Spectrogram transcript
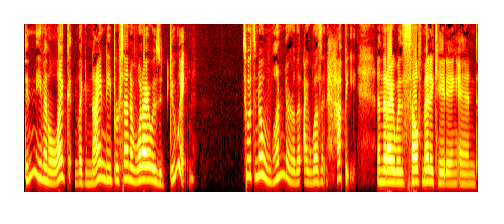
didn't even like like 90% of what I was doing. So it's no wonder that I wasn't happy and that I was self-medicating and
